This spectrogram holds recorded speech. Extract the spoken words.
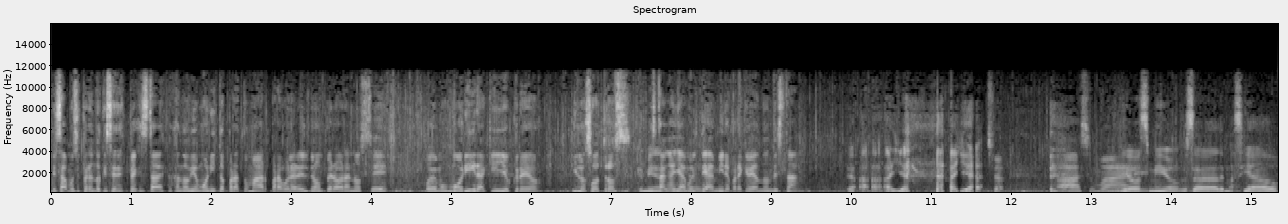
Estábamos esperando que se despeje, se estaba despejando bien bonito para tomar, para volar el dron, pero ahora no sé. Podemos morir aquí, yo creo. Y los otros miedo, están allá, voltea, mira, para que vean dónde están. a- a- allá, allá. Ah, su madre. Dios mío, está demasiado,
